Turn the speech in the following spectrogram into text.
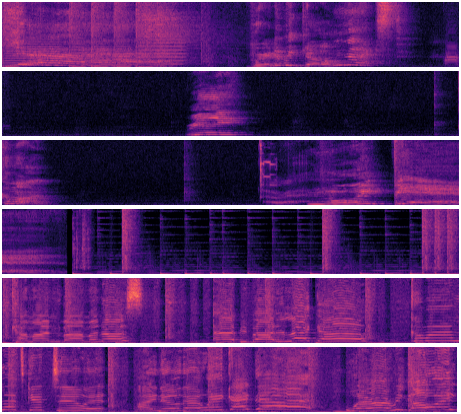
Yeah! Where do we go next? Really? Come on. Alright. Muy bien! Come on, vámonos. Everybody, let go. Come on, let's get to it. I know that we can do it. Where are we going?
